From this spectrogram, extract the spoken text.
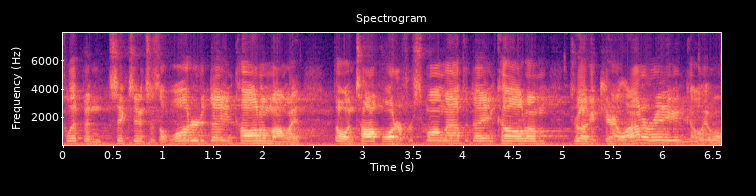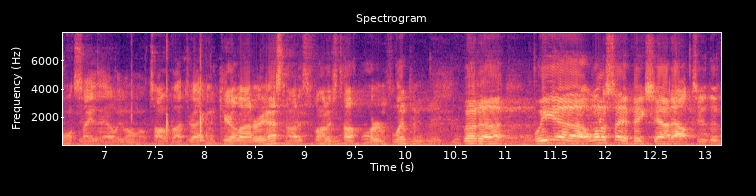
flipping six inches of water today and caught them. I went throwing top water for smallmouth today and caught them. Drug a Carolina rig. Oh, we won't say that. We don't want to talk about dragging a Carolina rig. That's not as fun as top water and flipping. But uh, we uh, want to say a big shout out to the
